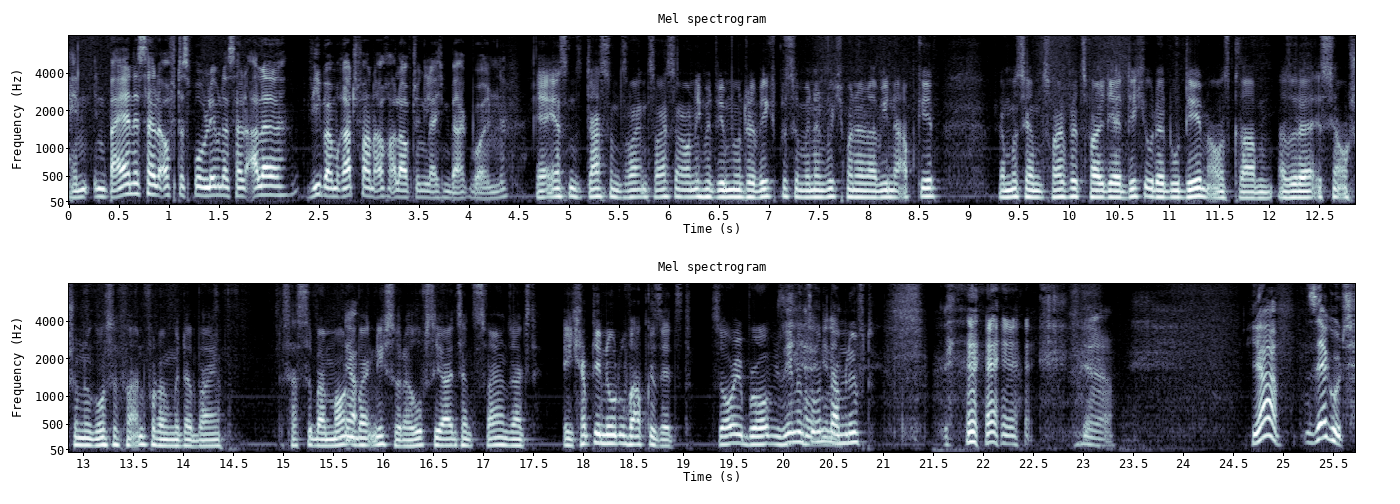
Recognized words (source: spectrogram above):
In, in Bayern ist halt oft das Problem, dass halt alle, wie beim Radfahren, auch alle auf den gleichen Berg wollen, ne? Ja, erstens das und zweitens weißt du dann auch nicht, mit wem du unterwegs bist und wenn dann wirklich mal eine Lawine abgeht, dann muss ja im Zweifelsfall der dich oder du den ausgraben. Also da ist ja auch schon eine große Verantwortung mit dabei. Das hast du beim Mountainbike nicht so. Da rufst du die 112 und sagst, ich habe den Notruf abgesetzt. Sorry, Bro, wir sehen uns unten Genau. am Lift. Genau. Ja, sehr gut.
